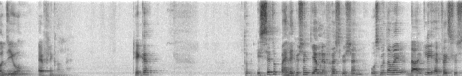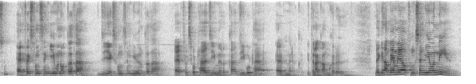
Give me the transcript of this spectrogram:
और जी ओ एफ़ निकालना है। ठीक है? तो इससे जो पहले क्वेश्चन किया हमने फ़र्स्ट क्वेश्चन उसमें तो हमें directly F X question F X function given होता था जी एक्स फ़ंक्शन गिवन होता था एफ़ एक्स उठाया जी में रखा जी को उठाया एफ़ में रखा। इतना काम कर रहे थे। लेकिन अब हमें यहाँ फ़ंक्शन गिवन नहीं है।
